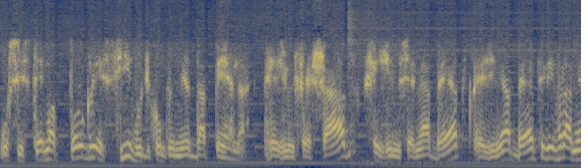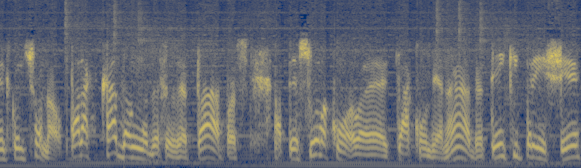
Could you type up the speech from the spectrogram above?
o sistema progressivo de cumprimento da pena: regime fechado, regime semiaberto, regime aberto e livramento condicional. Para cada uma dessas etapas, a pessoa que está condenada tem que preencher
